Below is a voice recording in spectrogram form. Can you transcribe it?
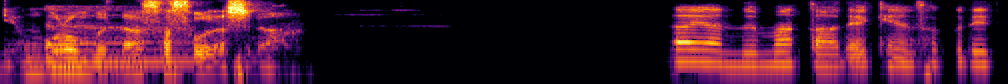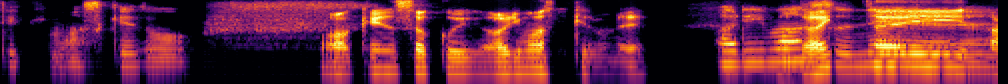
日本語論文なさそうだしな。ダイヤ沼田で検索出てきますけど、あ、検索ありますけどね。ありますね体、。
